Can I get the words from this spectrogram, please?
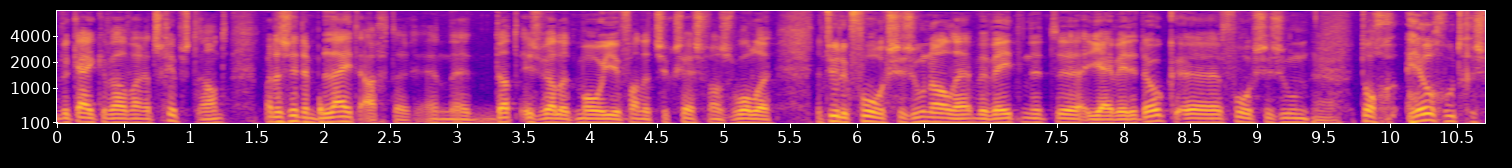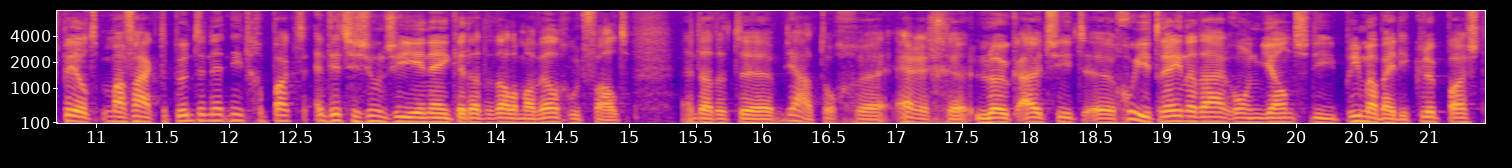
we kijken wel waar het schip strandt. Maar er zit een beleid achter. En dat is wel het mooie van het succes van Zwolle. Natuurlijk vorig seizoen al, hè, we weten het... Uh, jij weet het ook, uh, vorig seizoen ja. toch heel goed gespeeld... maar vaak de punten net niet gepakt. En dit seizoen zie je in één keer dat het allemaal wel goed valt. En dat het uh, ja, toch erg leuk uitziet. goede trainer daar, Ron Jans, die prima bij die club past.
